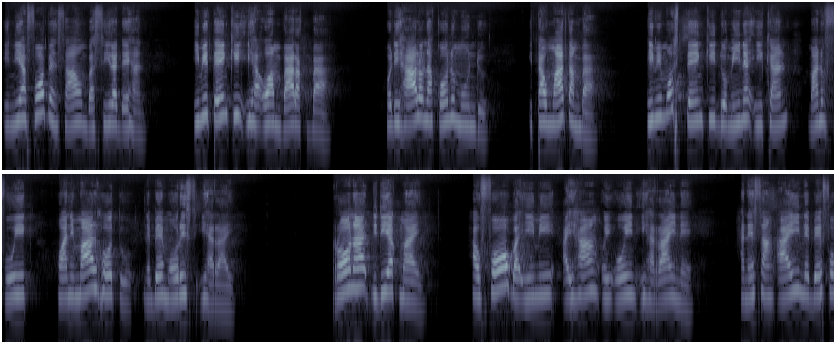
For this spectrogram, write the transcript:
Inia fo bensaun basira dehan. Imi tenki iha oam barak ba. Hodi halo na kono mundo. Itau matam ba. Imi mos tenki domina ikan manu fuik ho animal hotu nebe moris iharai. Rona didiak mai. Hau fo ba imi ai hang oi oin iharai ne. Hanesang ai nebe fo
